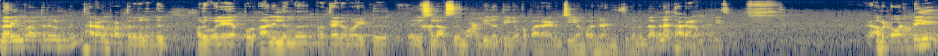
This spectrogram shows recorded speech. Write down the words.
വേറെയും പ്രാർത്ഥനകളുണ്ട് ധാരാളം പ്രാർത്ഥനകളുണ്ട്. അതുപോലെ ഖുർആാനിൽ നിന്ന് പ്രത്യേകമായിട്ട് ഇഖ്ലാസ് മുഹബിദത്തിനൊക്കെ പാരായണം ചെയ്യാൻ പറഞ്ഞ ഹദീസുകളുണ്ട്. അങ്ങനെ ധാരാളം ഹദീസ്. അപ്പോൾ ടോട്ടലി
